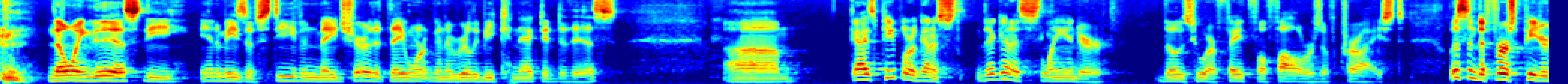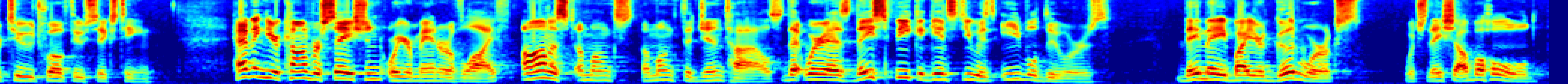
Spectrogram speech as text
Knowing this, the enemies of Stephen made sure that they weren't going to really be connected to this. Um, guys, people are going to they're going to slander those who are faithful followers of Christ. Listen to 1 Peter 2 12 through 16. Having your conversation or your manner of life honest amongst, amongst the Gentiles, that whereas they speak against you as evildoers, they may by your good works, which they shall behold,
